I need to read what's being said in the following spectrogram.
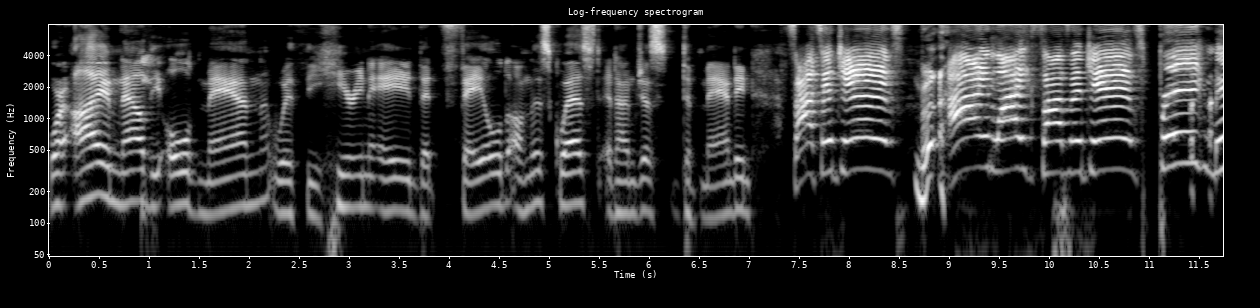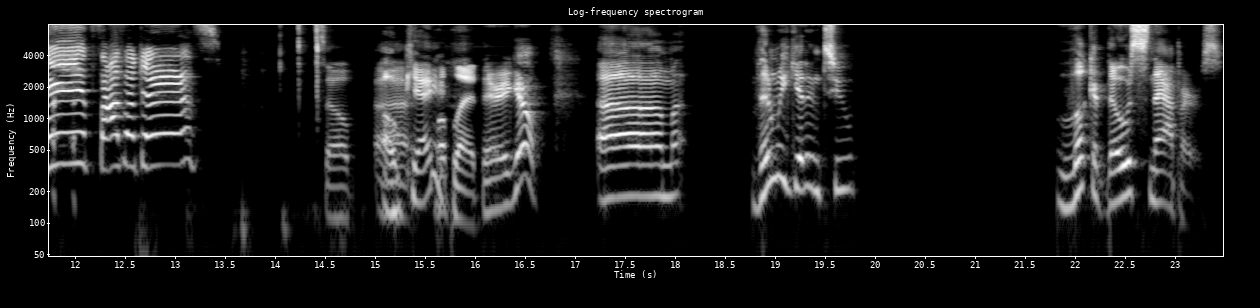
where I am now the old man with the hearing aid that failed on this quest, and I'm just demanding sausages. I like sausages. Bring me sausages. So uh, Okay. Well played. there you go. Um, then we get into look at those snappers.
